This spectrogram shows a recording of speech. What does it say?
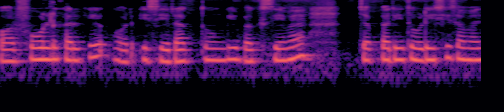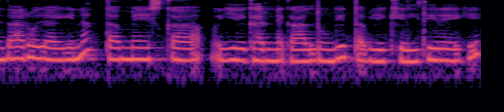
और फोल्ड करके और इसे रख दूँगी बक्से में। जब परी थोड़ी सी समझदार हो जाएगी ना, तब मैं इसका ये घर निकाल दूँगी, तब ये खिलती रहेगी।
